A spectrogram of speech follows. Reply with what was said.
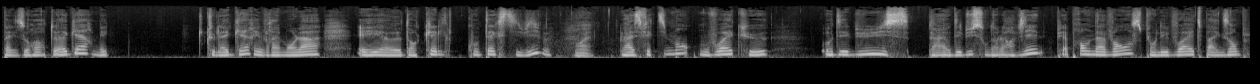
pas les horreurs de la guerre, mais que la guerre est vraiment là et euh, dans quel contexte ils vivent. Ouais. Bah, effectivement, on voit que au début, ils, bah, au début, ils sont dans leur ville, puis après on avance, puis on les voit être par exemple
